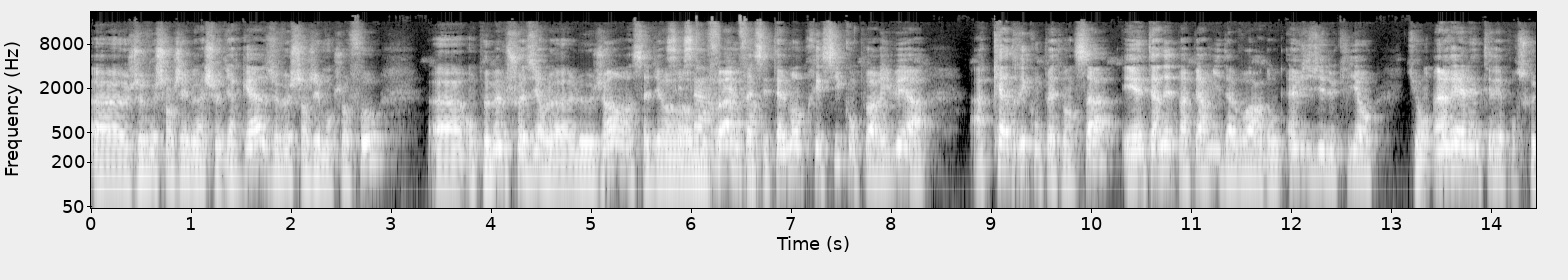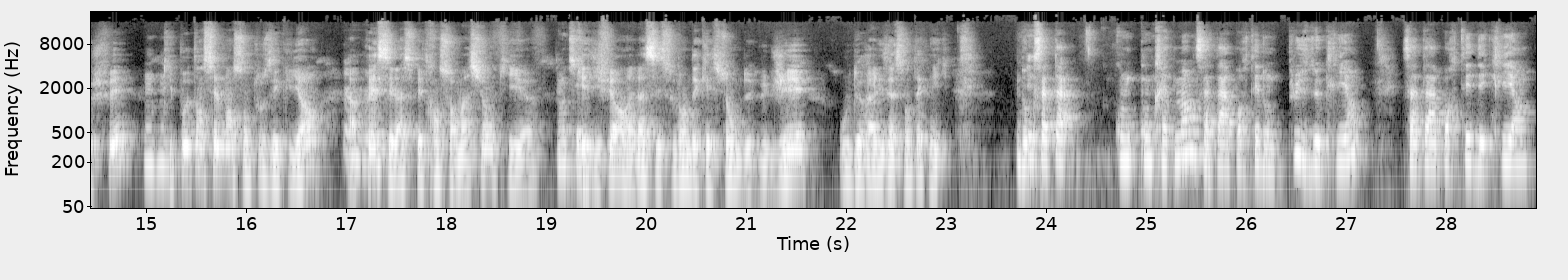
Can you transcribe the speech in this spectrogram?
euh, je veux changer ma chaudière gaz, je veux changer mon chauffe-eau. Euh, on peut même choisir le, le genre, c'est-à-dire C'est homme ça, ou femme. ouais, enfin, c'est tellement précis qu'on peut arriver à, à cadrer complètement ça. Et Internet m'a permis d'avoir donc un vivier de clients qui ont un réel intérêt pour ce que je fais, Mhm. qui potentiellement sont tous des clients. Après, Mhm. c'est l'aspect transformation qui, euh, qui est différent. Et là, c'est souvent des questions de budget ou de réalisation technique. Donc Et- ça t'a con- concrètement, ça t'a apporté donc plus de clients, ça t'a apporté des clients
